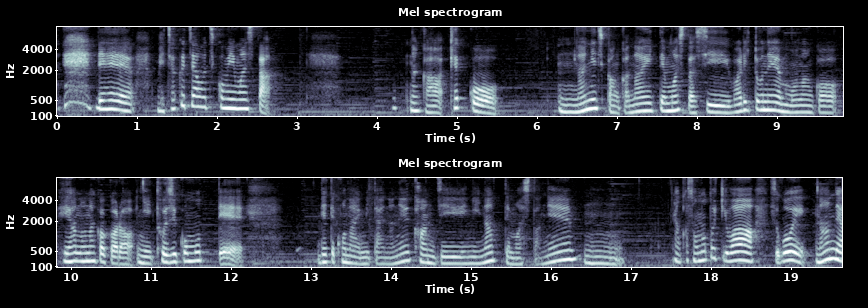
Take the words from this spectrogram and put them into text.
でめちゃくちゃ落ち込みました。なんか結構何日間か泣いてましたし割とねもうなんか部屋の中からに閉じこもって出てこないみたいなね感じになってましたね。うんなんかその時はすごいなんで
